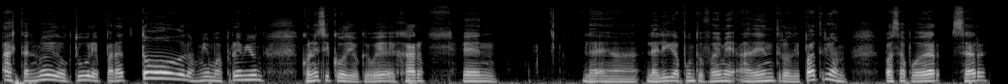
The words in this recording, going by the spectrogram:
hasta el 9 de octubre para todos los miembros premium con ese código que voy a dejar en la, la liga.fm adentro de Patreon, vas a poder ser,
